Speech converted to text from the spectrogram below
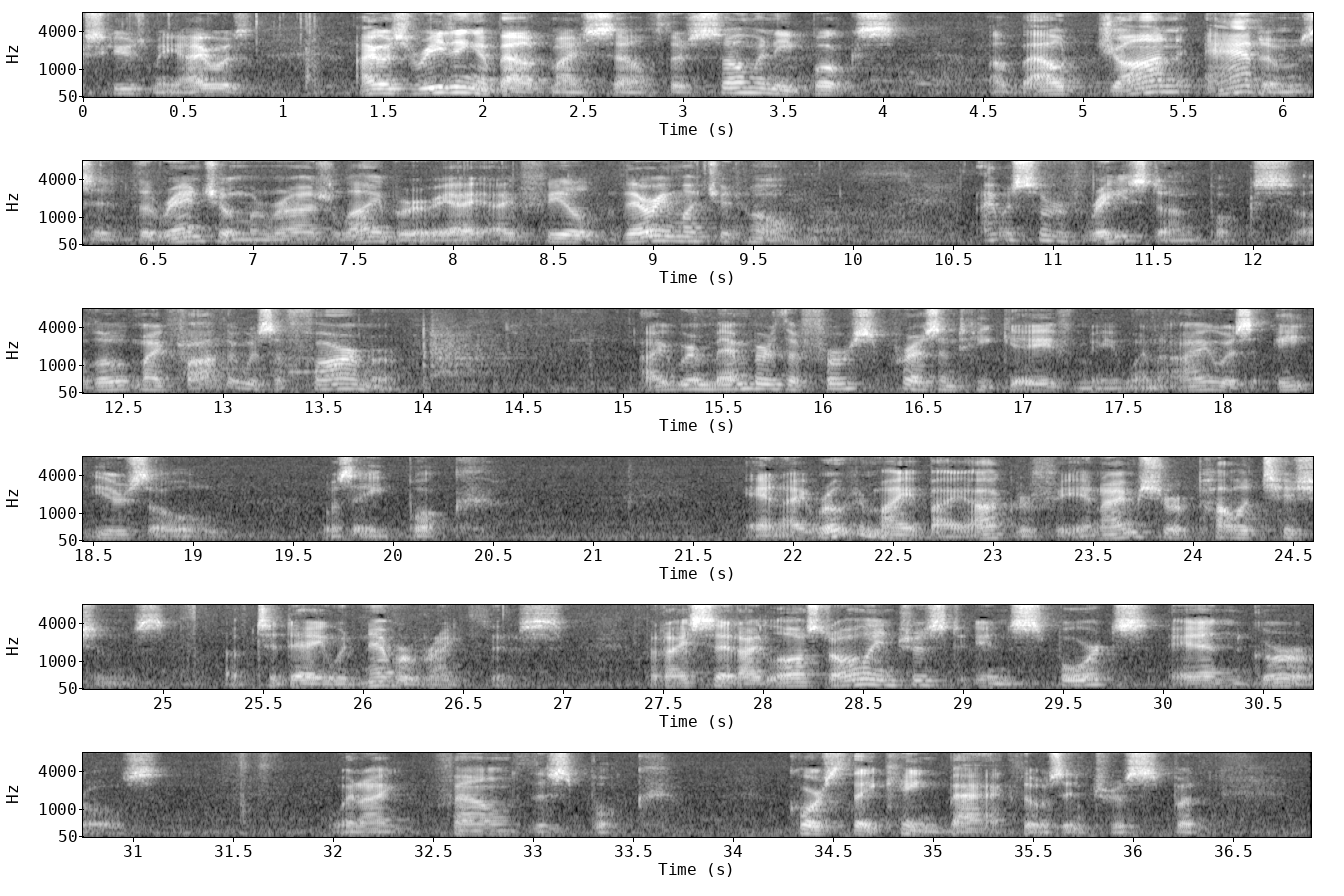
excuse me. I was, I was reading about myself. There's so many books about John Adams at the Rancho Mirage Library. I, I feel very much at home. I was sort of raised on books, although my father was a farmer. I remember the first present he gave me when I was eight years old was a book. And I wrote in my biography, and I'm sure politicians of today would never write this, but I said I lost all interest in sports and girls when I found this book. Of course, they came back, those interests, but,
